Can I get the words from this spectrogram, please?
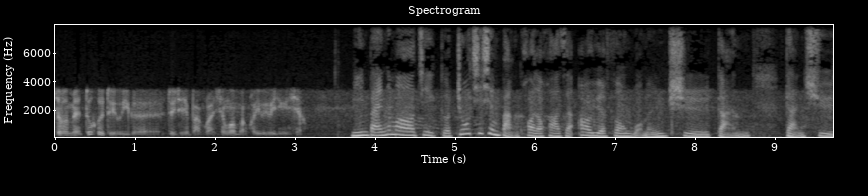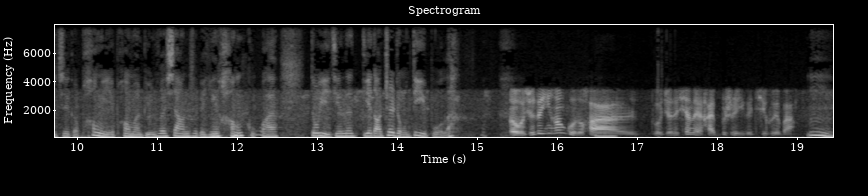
这方面都会对有一个对这些板块相关板块有一个影响。明白。那么这个周期性板块的话，在二月份我们是敢敢去这个碰一碰吗？比如说像这个银行股啊，都已经跌到这种地步了。呃，我觉得银行股的话，我觉得现在还不是一个机会吧。嗯。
